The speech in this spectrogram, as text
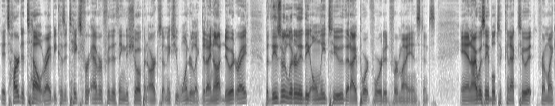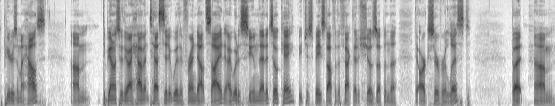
it's hard to tell, right? Because it takes forever for the thing to show up in ARK, so it makes you wonder, like, did I not do it right? But these are literally the only two that I port forwarded for my instance, and I was able to connect to it from my computers in my house. Um, to be honest with you, I haven't tested it with a friend outside. I would assume that it's okay, just based off of the fact that it shows up in the, the ARK server list. But um,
